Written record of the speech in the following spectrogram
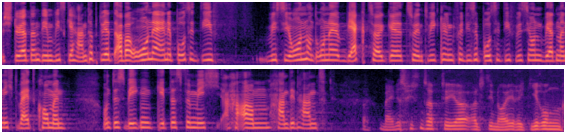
stört an dem, wie es gehandhabt wird. Aber ohne eine Positivvision und ohne Werkzeuge zu entwickeln für diese Positivvision werden wir nicht weit kommen. Und deswegen geht das für mich ähm, Hand in Hand. Meines Wissens habt ihr ja, als die neue Regierung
